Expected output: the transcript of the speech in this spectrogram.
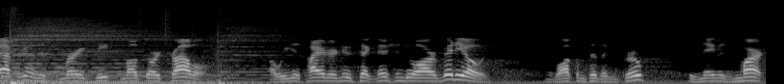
afternoon. This is Murray Teed from Outdoor Travel. Uh, we just hired a new technician to our videos. Welcome to the group. His name is Mark.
